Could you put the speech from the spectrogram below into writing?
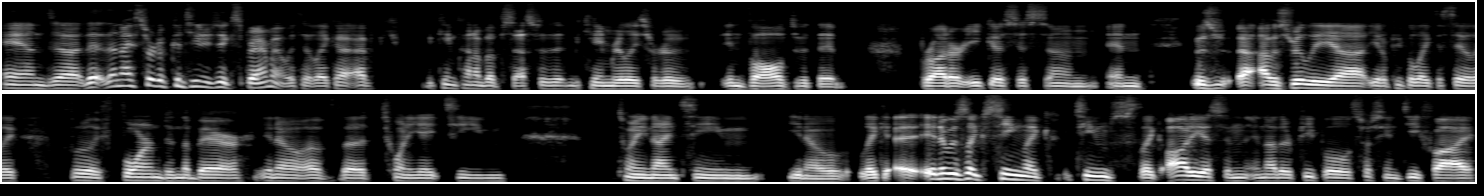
And uh, th- then I sort of continued to experiment with it. Like I, I became kind of obsessed with it, became really sort of involved with it broader ecosystem. And it was I was really uh, you know people like to say like literally formed in the bear you know of the 2018 2019 you know like and it was like seeing like teams like audius and, and other people especially in defi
